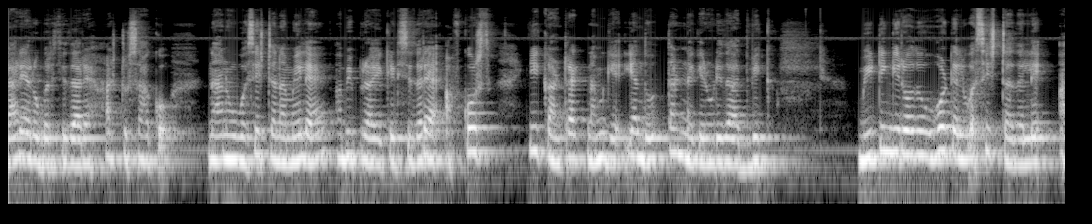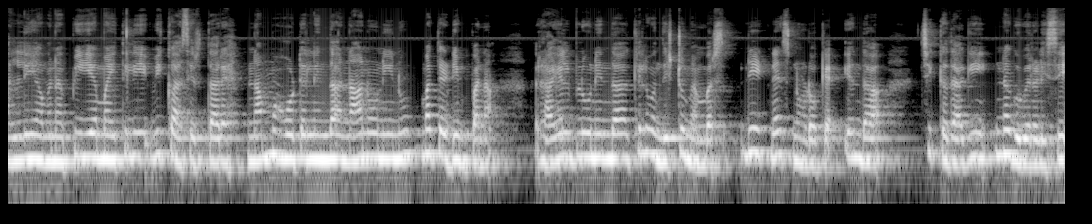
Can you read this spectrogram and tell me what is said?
ಯಾರ್ಯಾರು ಬರ್ತಿದ್ದಾರೆ ಅಷ್ಟು ಸಾಕು. ನಾನು ವಸಿಷ್ಠನ ಮೇಲೆ ಅಭಿಪ್ರಾಯ ಕೆಡಿಸಿದರೆ ಅಫ್ಕೋರ್ಸ್ ಈ ಕಾಂಟ್ರಾಕ್ಟ್ ನಮಗೆ ಎಂದು ತಣ್ಣಗೆ ನುಡಿದ ಅದ್ವಿಕ್ ಮೀಟಿಂಗ್ ಇರೋದು ಹೋಟೆಲ್ ವಸಿಷ್ಠದಲ್ಲಿ. ಅಲ್ಲಿ ಅವನ ಪಿ ಎ ಮೈಥಿಲಿ ವಿಕಾಸ್ ಇರ್ತಾರೆ ನಮ್ಮ ಹೋಟೆಲ್ನಿಂದ ನಾನು, ನೀನು, ಮತ್ತು ಡಿಂಪನ. ರಾಯಲ್ ಬ್ಲೂನಿಂದ ಕೆಲವೊಂದಿಷ್ಟು ಮೆಂಬರ್ಸ್ ನೀಟ್ನೆಸ್ ನೋಡೋಕೆ ಎಂದ ಚಿಕ್ಕದಾಗಿ ನಗು ಬೆರಳಿಸಿ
